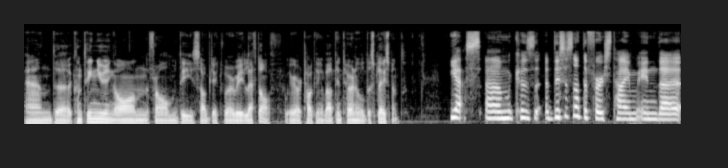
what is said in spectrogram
And uh, continuing on from the subject where we left off, we are talking about internal displacement. Yes, because this is not the first time in the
